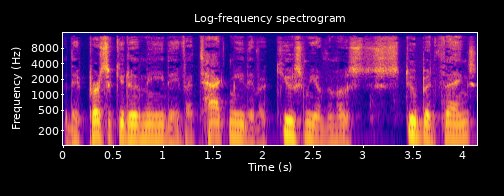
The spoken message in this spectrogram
They've persecuted me. They've attacked me. They've accused me of the most stupid things.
